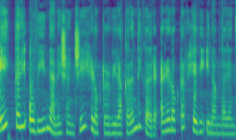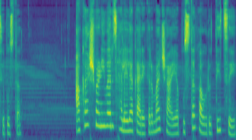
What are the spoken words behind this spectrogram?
एक तरी ओवी ज्ञानेशांची हे डॉक्टर वीरा करंदीकर आणि डॉक्टर हेवी इनामदार यांचे पुस्तक. आकाशवाणीवर झालेल्या कार्यक्रमाच्या या पुस्तक आवृत्तीचे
